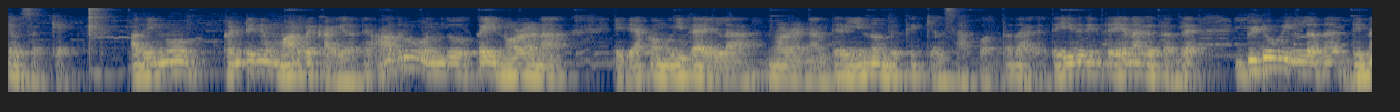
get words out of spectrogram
ಕೆಲಸಕ್ಕೆ. ಅದು ಇನ್ನೂ ಕಂಟಿನ್ಯೂ ಮಾಡಬೇಕಾಗಿರುತ್ತೆ. ಆದರೂ ಒಂದು ಕೈ ನೋಡೋಣ ಇದು ಯಾಕೋ ಮುಗಿತಾ ಇಲ್ಲ ನೋಡೋಣ ಅಂತೇಳಿ ಇನ್ನೊಂದಕ್ಕೆ ಕೆಲಸ ಹಾಕುವಂಥದ್ದಾಗುತ್ತೆ. ಇದರಿಂದ ಏನಾಗುತ್ತೆ ಅಂದರೆ ಬಿಡುವಿಲ್ಲದ ದಿನ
